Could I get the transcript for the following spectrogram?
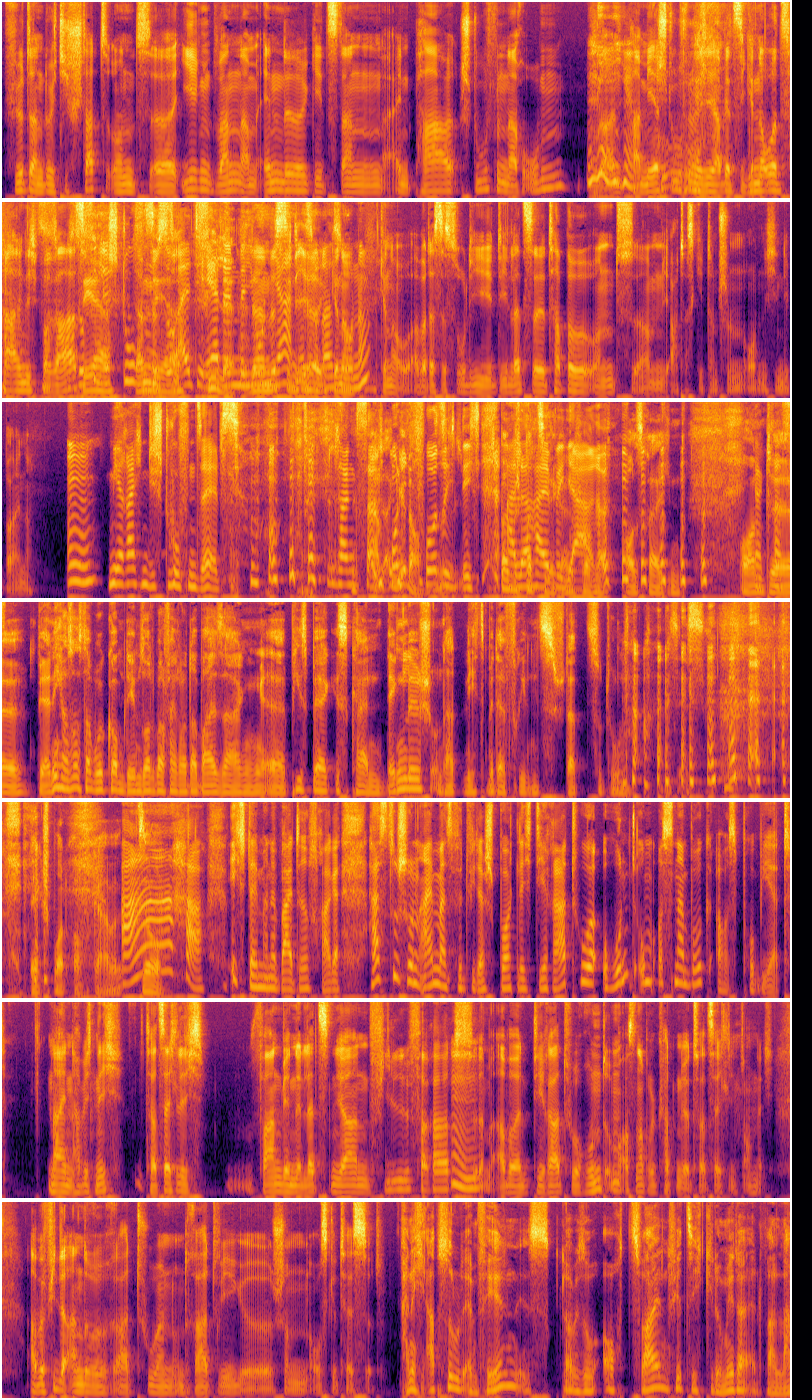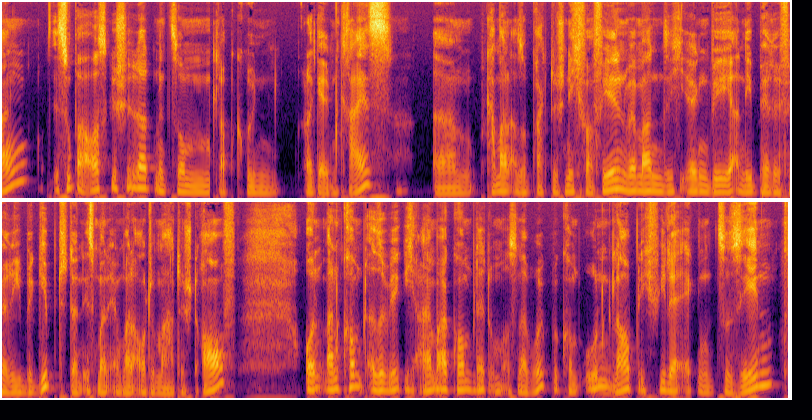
Führt dann durch die Stadt und äh, irgendwann am Ende geht's dann ein paar Stufen nach oben. Oder ein paar mehr Stufen. Ich habe jetzt die genaue Zahl nicht parat. So Sehr- viele Stufen, dann so alt die viele. Erde in Millionen Jahren ist ihr- oder genau, so, ne? Genau, aber das ist so die, die letzte Etappe und ähm, ja, das geht dann schon ordentlich in die Beine. Mhm. Mir reichen die Stufen selbst. Langsam und Genau. vorsichtig. Beim Alle halbe Jahre. Ausreichend. Und Ja, äh, wer nicht aus Osnabrück kommt, dem sollte man vielleicht noch dabei sagen, äh, Piesberg ist kein Denglisch und hat nichts mit der Friedensstadt zu tun. Das ist Bergsportaufgabe. So. Aha. Ich stelle mal eine weitere Frage. Hast du schon einmal, es wird wieder sportlich, die Radtour rund um Osnabrück ausprobiert? Nein, habe ich nicht. Tatsächlich fahren wir in den letzten Jahren viel Fahrrad, Mhm. ähm, aber die Radtour rund um Osnabrück hatten wir tatsächlich noch nicht. Aber viele andere Radtouren und Radwege schon ausgetestet. Kann ich absolut empfehlen. Ist, glaube ich, so auch 42 Kilometer etwa lang. Ist super ausgeschildert mit so einem, glaube grünen oder gelben Kreis. Ähm, kann man also praktisch nicht verfehlen, wenn man sich irgendwie an die Peripherie begibt, dann ist man irgendwann automatisch drauf. Und man kommt also wirklich einmal komplett um Osnabrück, bekommt unglaublich viele Ecken zu sehen.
